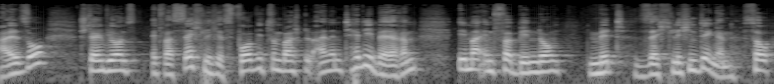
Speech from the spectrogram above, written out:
Also stellen wir uns etwas Sächliches vor, wie zum Beispiel einen Teddybären, immer in Verbindung mit sächlichen Dingen. So,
